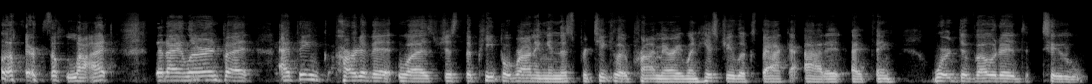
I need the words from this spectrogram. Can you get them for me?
well, there's a lot that I learned, but I think part of it was just the people running in this particular primary. When history looks back at it, I think were devoted to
